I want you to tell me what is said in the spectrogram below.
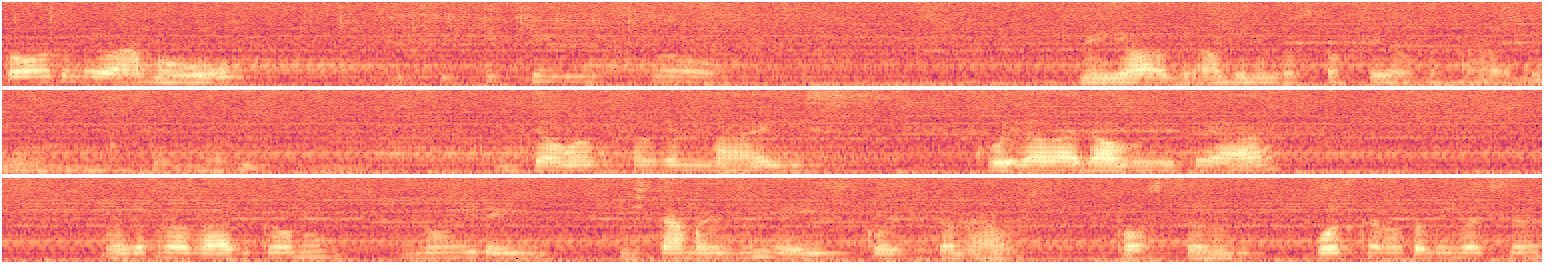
todo o meu amor. Que, que, é isso? Nem alguém, alguém não gostou, foi eu, pessoal. Eu não gostei do meu vídeo. Então eu vou fazer mais coisa legal no GTA. Mas é provável que eu não não irei estar mais de um mês com esse canal postando. O outro canal também vai ser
